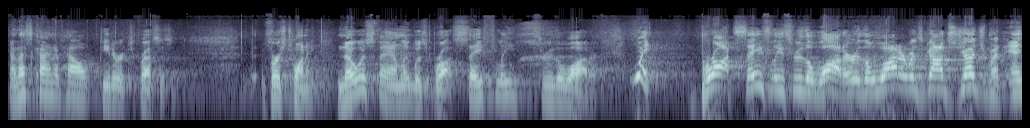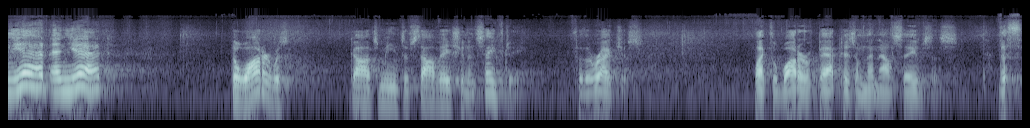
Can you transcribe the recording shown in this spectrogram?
And that's kind of how Peter expresses it. Verse 20 Noah's family was brought safely through the water. Wait, brought safely through the water. The water was God's judgment. And yet, and yet, the water was God's means of salvation and safety for the righteous, like the water of baptism that now saves us. The,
